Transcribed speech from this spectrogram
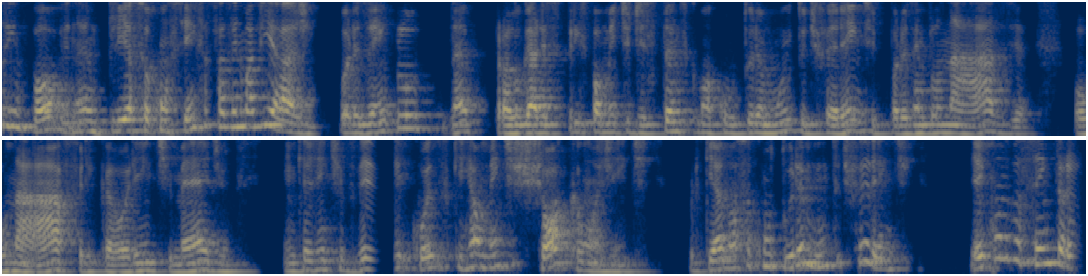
desenvolve, né, amplia a sua consciência fazendo uma viagem, por exemplo, né, para lugares principalmente distantes com uma cultura muito diferente, por exemplo, na Ásia ou na África, Oriente Médio, em que a gente vê coisas que realmente chocam a gente, porque a nossa cultura é muito diferente. E aí, quando você entra,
